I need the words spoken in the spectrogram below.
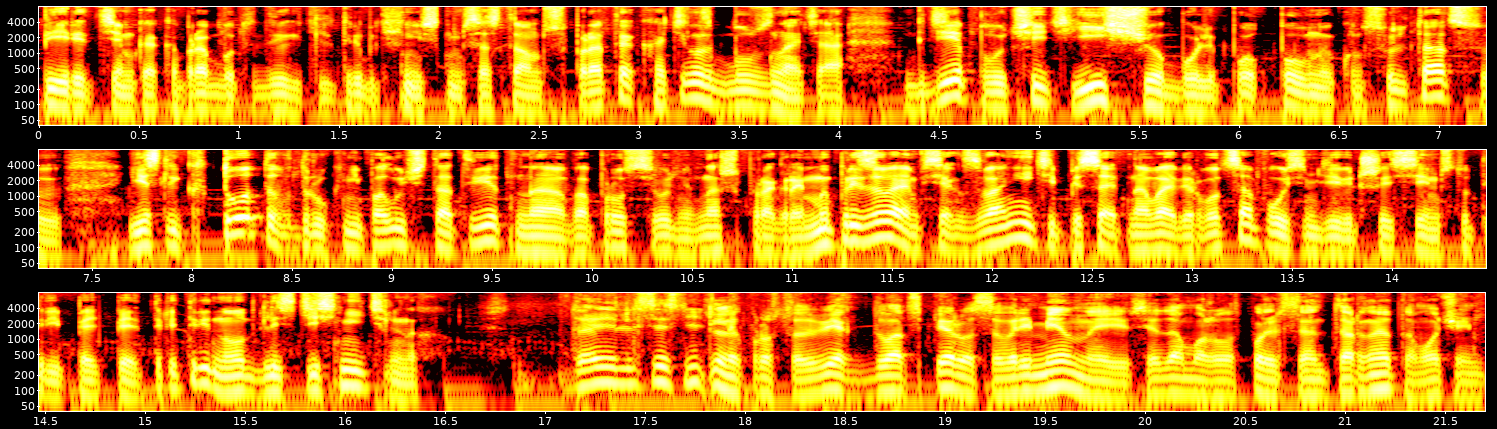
перед тем, как обработать двигатель триботехническим составом Супротек, хотелось бы узнать, а где получить еще более пол- полную консультацию, если кто-то вдруг не получит ответ на вопрос сегодня в нашей программе. Мы призываем всех звонить и писать на Viber WhatsApp 8967 103 5533, но для стеснительных. Да и для стеснительных просто век 21 современный, всегда можно воспользоваться интернетом. Очень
